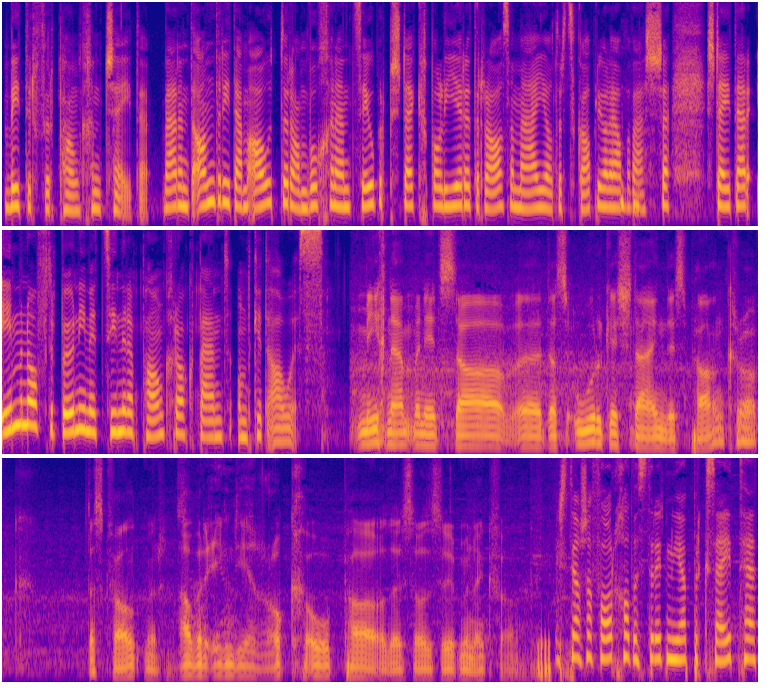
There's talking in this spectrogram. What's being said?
wieder für Punk entscheiden. Während andere in diesem Alter am Wochenende Silberbesteck polieren, der Rasenmähen oder das Gabriele abwaschen, steht er immer noch auf der Bühne mit seiner Punkrock-Band und geht alles. Mich nennt man jetzt da äh, das Urgestein des Punkrock das gefällt mir. Aber irgendwie Rockoper oder so, das würde mir nicht gefallen. Ist es dir auch schon vorgekommen, dass dir irgendwie jemand gesagt hat,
